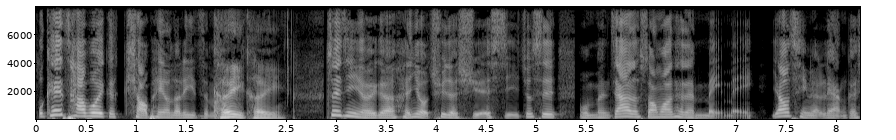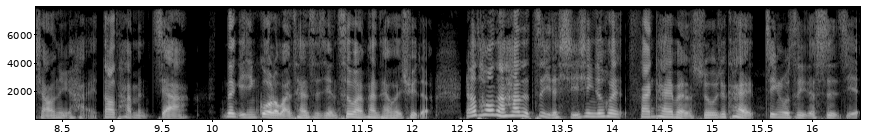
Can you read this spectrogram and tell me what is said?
我可以插播一个小朋友的例子吗？可以，可以。最近有一个很有趣的学习，就是我们家的双胞胎的美眉邀请了两个小女孩到他们家。那个已经过了晚餐时间，吃完饭才回去的。然后通常他的自己的习性就会翻开一本书，就开始进入自己的世界。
